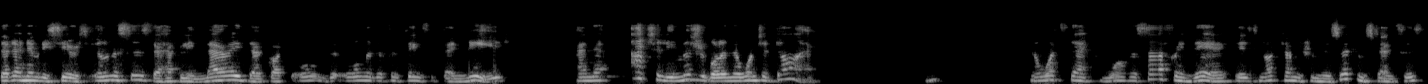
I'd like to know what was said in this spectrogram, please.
They don't have any serious illnesses. They're happily married. They've got all the, all the different things that they need and they're utterly miserable and they want to die. Now, what's that? Well, the suffering there is not coming from their circumstances,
